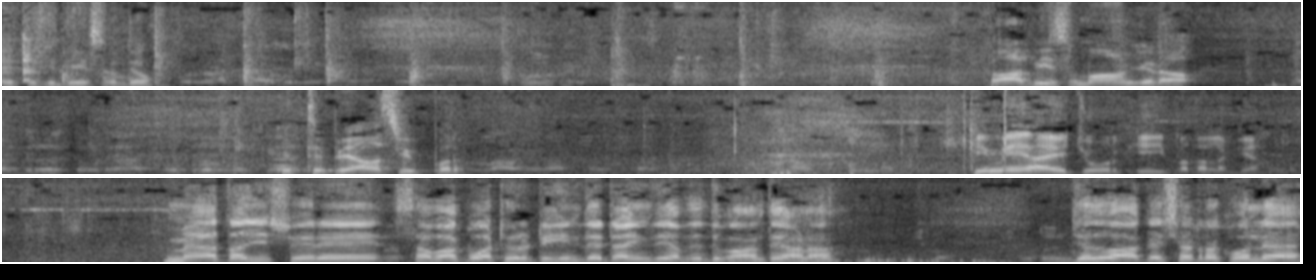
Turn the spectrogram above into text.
ਇਹ ਤੁਸੀਂ ਦੇਖ ਸਕਦੇ ਹੋ। ਕਾਫੀ ਸਮਾਨ ਜਿਹੜਾ ਇੱਥੇ ਪਿਆ ਸੀ ਉੱਪਰ। ਕਿਵੇਂ ਆਏ ਚੋਰ? ਕੀ ਪਤਾ ਲੱਗਿਆ? ਮੈਂ ਤਾਂ ਜੀ ਸਵੇਰੇ ਸਵਾ ਕੋ 8 ਰੁਟੀਨ ਦੇ ਟਾਈਮ ਤੇ ਆਪਣੀ ਦੁਕਾਨ ਤੇ ਆਣਾ ਜਦੋਂ ਆ ਕੇ ਸ਼ਟਰ ਖੋਲਿਆ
